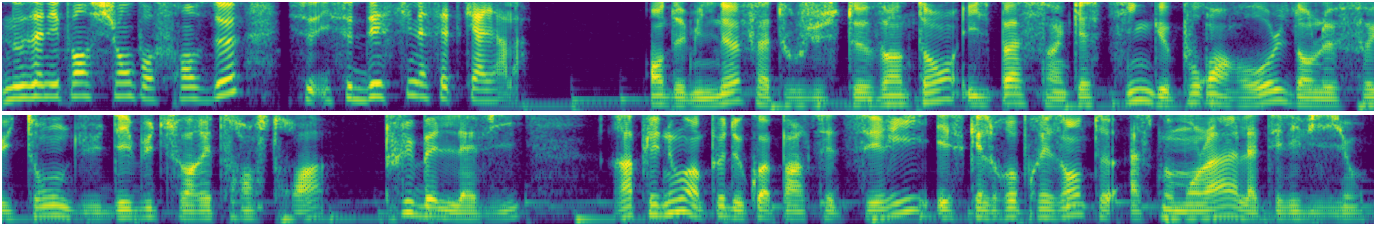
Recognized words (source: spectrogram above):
Nos années pension pour France 2. Il se, destine à cette carrière-là. En 2009, à tout juste 20 ans, il passe un casting pour un rôle dans le feuilleton du début de soirée de France 3, Plus belle la vie. Rappelez-nous un peu de quoi parle cette série et ce qu'elle représente à ce moment-là à la télévision.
